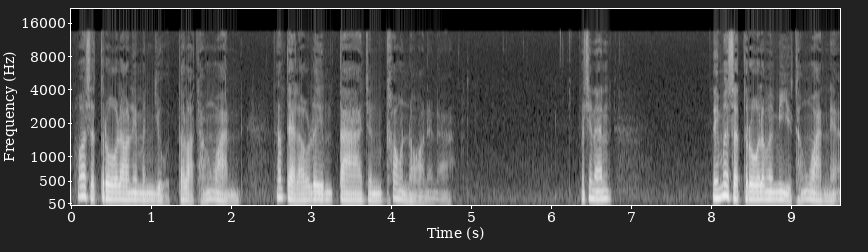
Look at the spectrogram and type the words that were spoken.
เพราะศัตรูเราเนี่ยมันอยู่ตลอดทั้งวัน ตั้งแต่เราลืมตาจนเข้านอนน่ะนะเพราะฉะนั้น ในเมื่อศัตรูเรามันมีอยู่ทั้งวันเนี่ย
